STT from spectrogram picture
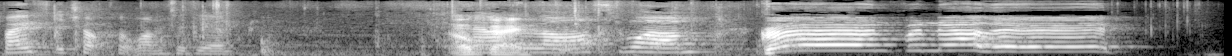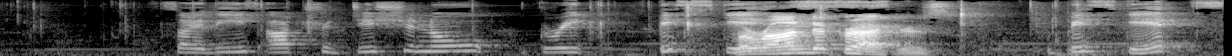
Both the chocolate ones are good. And Okay. last one. Grand finale! So these are traditional Greek biscuits. Miranda crackers. Biscuits,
